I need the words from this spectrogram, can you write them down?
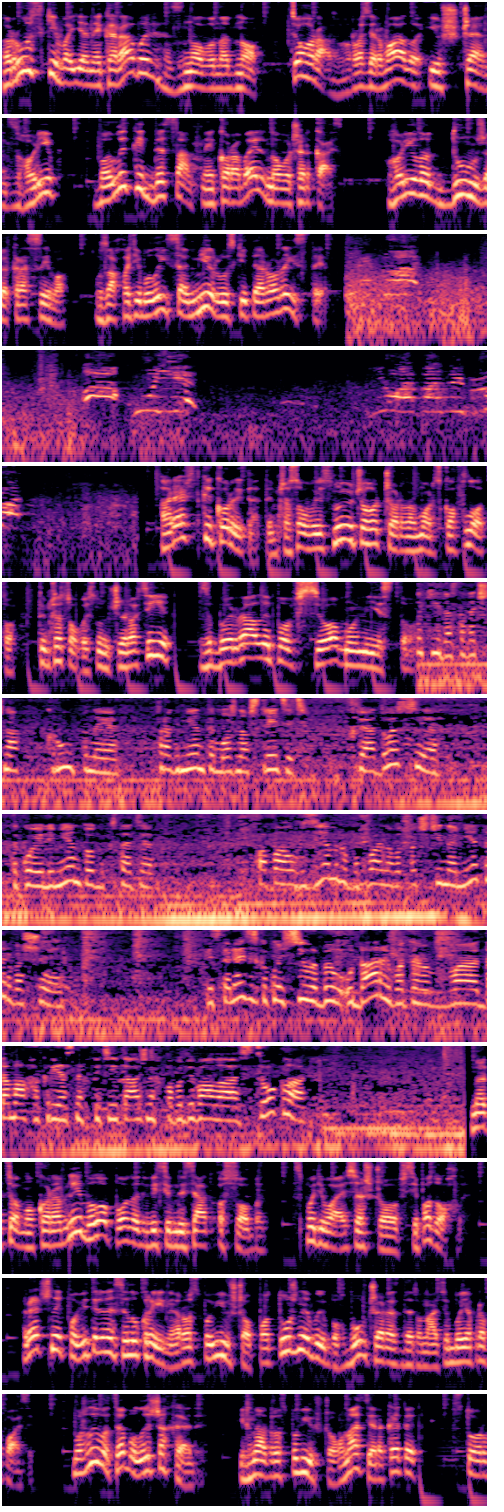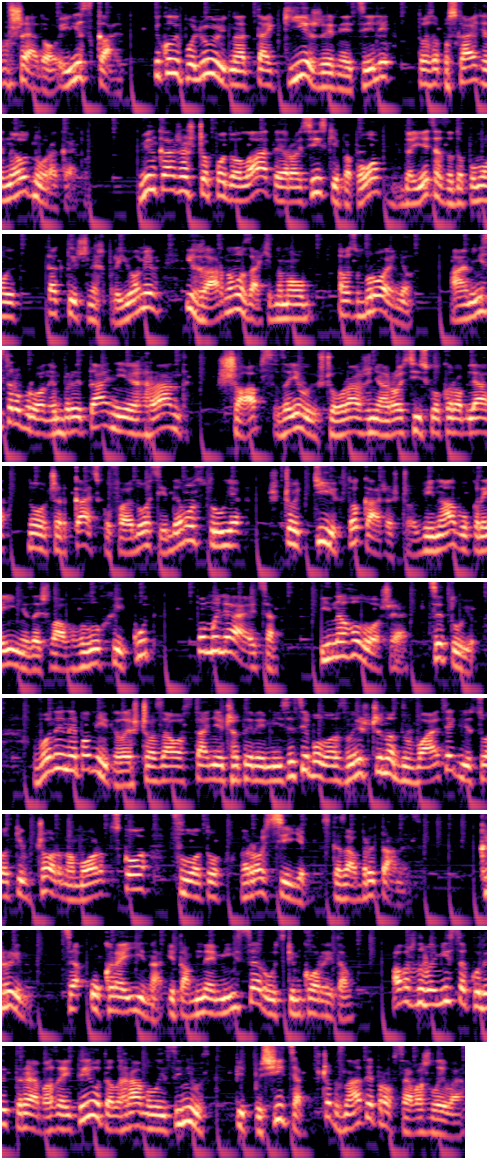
Руський воєнний корабль знову на дно. Цього разу розірвало і вщент згорів великий десантний корабель Новочеркаськ. Горіло дуже красиво. У захваті були й самі руські терористи. А рештки корита тимчасово існуючого Чорноморського флоту, тимчасово існуючої Росії, збирали по всьому місту. Такие достаточно крупные фрагменты можно встретить в Феодосии. Такой элемент, он, кстати, попал в землю, буквально вот почти на метр вошел. Представляете, с какой силы был удар, и вот э, в домах окрестных пятиэтажных повыбивало стекла. На цьому кораблі було понад 80 особин. Сподіваюся, що всі подохли. Речник повітряних сил України розповів, що потужний вибух був через детонацію боєприпасів. Можливо, це були шахеди. Ігнат розповів, що у нас є ракети Storm Shadow і Скальп. І коли полюють на такі жирні цілі, то запускають не одну ракету. Він каже, що подолати російське ППО вдається за допомогою тактичних прийомів і гарному західному озброєнню. А міністр оборони Британії Грант Шапс заявив, що ураження російського корабля Новочеркаську Феодосії демонструє, що ті, хто каже, що війна в Україні зайшла в глухий кут, помиляються і наголошує, цитую. Вони не помітили, що за останні 4 місяці було знищено 20% Чорноморського флоту Росії, сказав британець. Крим це Україна, і там не місце руським коритам. А важливе місце, куди треба зайти у телеграм Лисий Ньюз. Підпишіться, щоб знати про все важливе.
